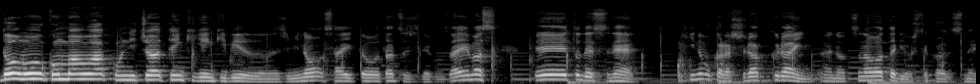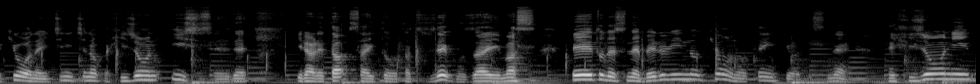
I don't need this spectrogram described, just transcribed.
どうも、こんばんは、こんにちは。天気元気ビールドでおなじみの斉藤達治でございます。えーとですね、昨日からシュラックライン、あの綱渡りをしてからですね、今日はね、一日なんか非常にいい姿勢でいられた斉藤達治でございます。えーとですね、ベルリンの今日の天気はですね、非常に、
